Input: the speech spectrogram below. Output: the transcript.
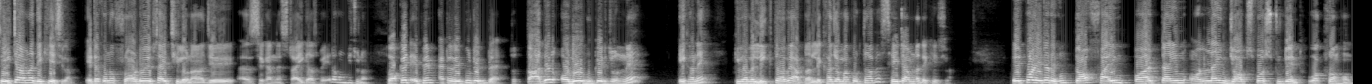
সেইটা আমরা দেখিয়েছিলাম। এটা কোনো ফ্রড ওয়েবসাইট ছিল না যে সেখানে স্ট্রাইক আসবে, এরকম কিছু নয়। পকেট এফ এম একটা রেপুটেড ব্র্যান্ড তো তাদের অডিও বুকের জন্য এখানে কীভাবে লিখতে হবে, আপনার লেখা জমা করতে হবে, সেইটা আমরা দেখিয়েছিলাম। এরপর এটা দেখুন top five part time online jobs for student work from home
